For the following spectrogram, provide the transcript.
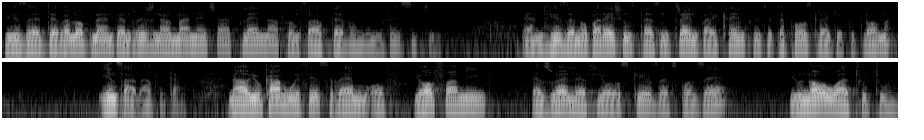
He's a development and regional manager, planner from South Devon University. And he's an operations person trained by Cranfield at a postgraduate diploma in South Africa. Now you come with this realm of your farming as well as your skills expose. You know what to do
